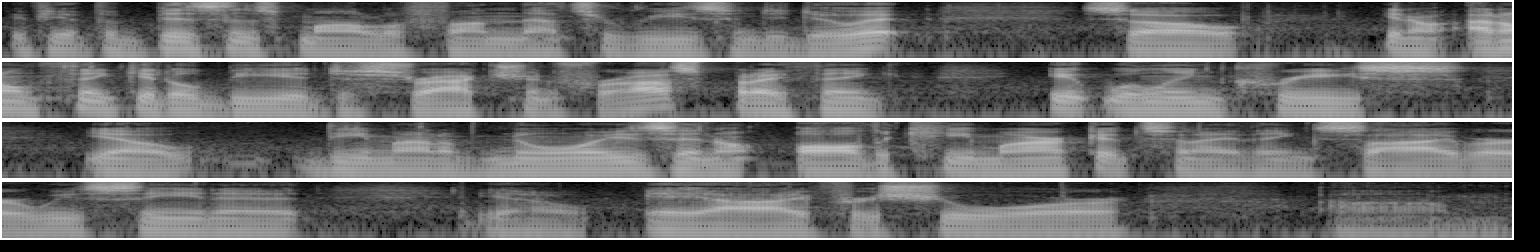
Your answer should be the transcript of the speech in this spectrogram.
If you have a business model of fund, that's a reason to do it. So, you know, I don't think it'll be a distraction for us, but I think it will increase, you know, the amount of noise in all the key markets. And I think cyber, we've seen it, you know, AI for sure, um,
